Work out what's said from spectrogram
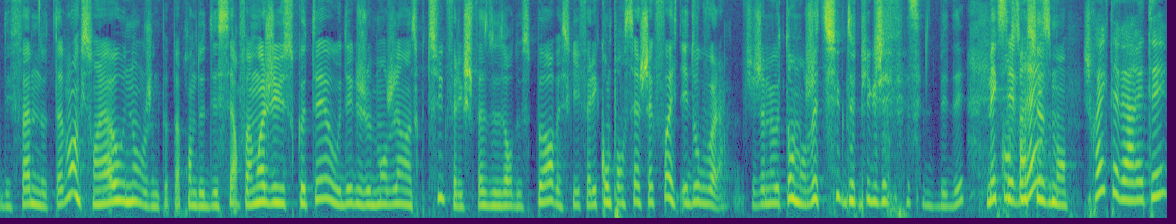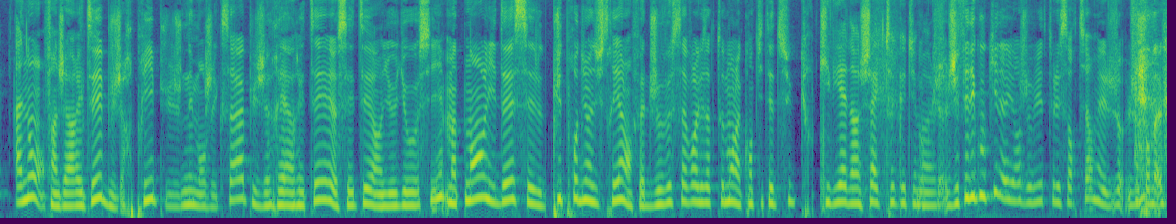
des femmes notamment, qui sont là, oh non, je ne peux pas prendre de dessert. Enfin, moi j'ai eu ce côté où dès que je mangeais un sucre, il fallait que je fasse deux heures de sport parce qu'il fallait compenser à chaque fois. Et donc voilà, j'ai jamais autant mangé de sucre depuis que j'ai fait cette BD. Mais consciencieusement. Je croyais que t'avais arrêté. Ah non, enfin j'ai arrêté, puis j'ai repris, puis je n'ai mangé que ça, puis j'ai réarrêté. Été un yo-yo aussi. Maintenant, l'idée c'est plus de produits industriels en fait. Je veux savoir exactement la quantité de sucre Qu'il y a dans chaque truc que tu donc, manges. euh, J'ai fait des cookies d'ailleurs, j'ai oublié de te les sortir, mais je, je t'en avais.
